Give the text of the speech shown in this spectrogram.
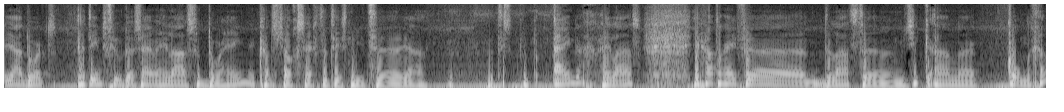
ja, door het, het, interview daar zijn we helaas doorheen. Ik had het je al gezegd, het is niet, ja, het is eindig, helaas. Je gaat nog even de laatste muziek aankondigen.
